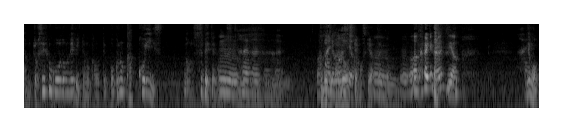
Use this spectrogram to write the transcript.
あのジョセフ・ゴードン・レビットの顔って僕のかっこいいの全てなんうんですよ、はいはいはいはい。わ久保塚かりますよ洋介も好きだったけど、うん。うん。わかりますよ。はい。でも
